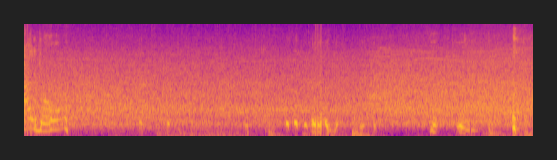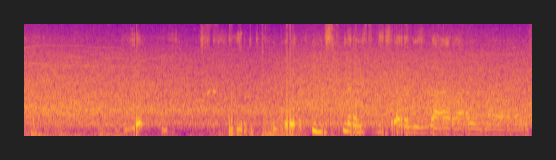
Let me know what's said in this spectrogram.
I don't. no, so he's not allowed in my eyes.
